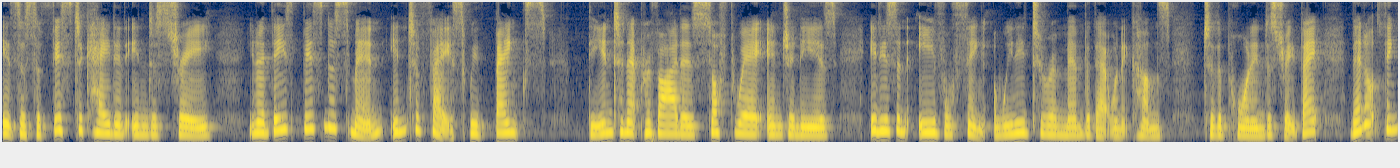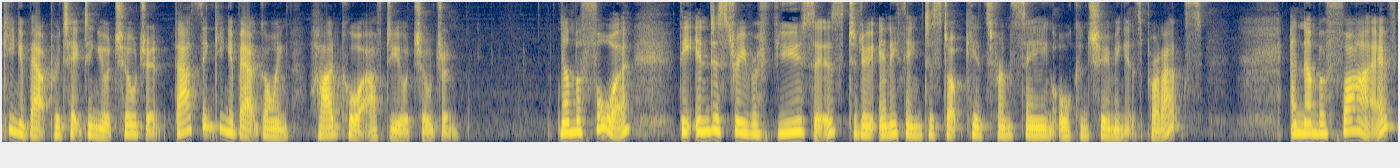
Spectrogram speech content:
it's a sophisticated industry. You know, these businessmen interface with banks, the internet providers, software engineers. It is an evil thing, and we need to remember that when it comes to the porn industry. They they're not thinking about protecting your children. They're thinking about going hardcore after your children. Number 4, the industry refuses to do anything to stop kids from seeing or consuming its products. And number 5,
